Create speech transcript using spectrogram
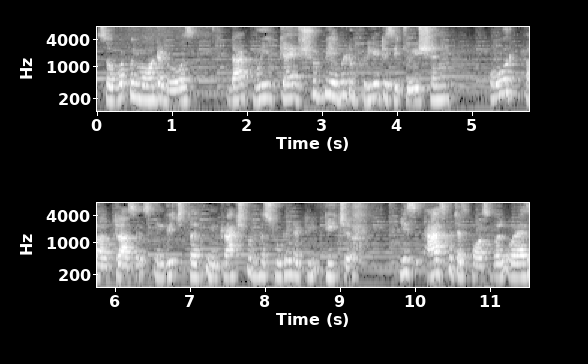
So what we wanted was that we can should be able to create a situation or uh, classes in which the interaction with the student and teacher is as much as possible or as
